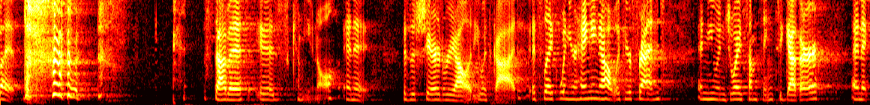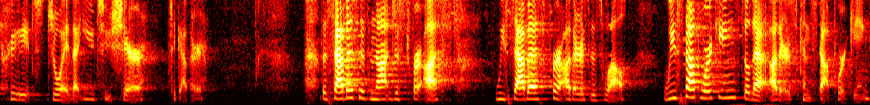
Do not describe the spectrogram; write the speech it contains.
but Sabbath is communal and it is a shared reality with God. It's like when you're hanging out with your friend and you enjoy something together, and it creates joy that you two share together. The Sabbath is not just for us, we Sabbath for others as well. We stop working so that others can stop working.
